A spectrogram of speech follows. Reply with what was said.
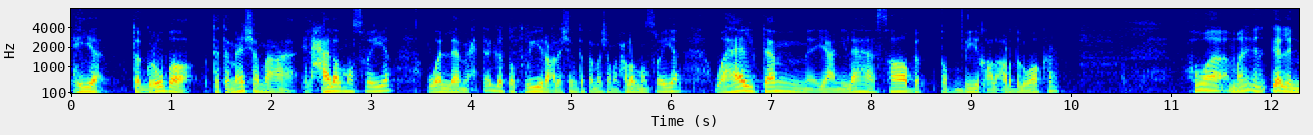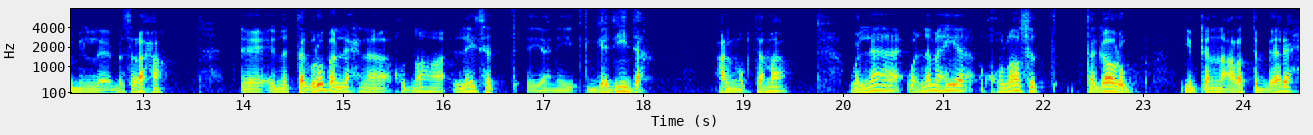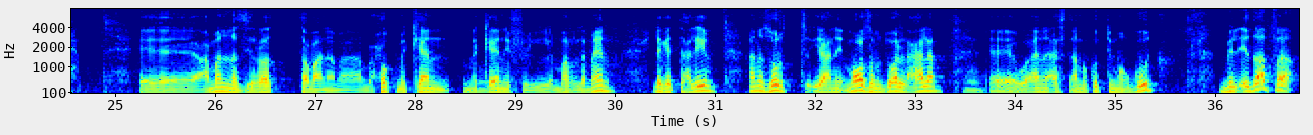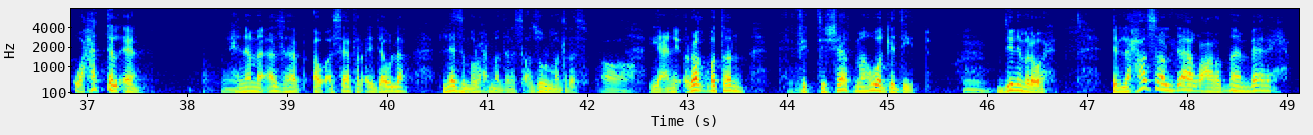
هي تجربة تتماشى مع الحالة المصرية ولا محتاجة تطوير علشان تتماشى مع الحالة المصرية؟ وهل تم يعني لها سابق تطبيق على أرض الواقع؟ هو ما نتكلم بصراحة آه، إن التجربة اللي إحنا خضناها ليست يعني جديدة على المجتمع وإنها وإنما هي خلاصة تجارب. يمكن أنا عرضت امبارح آه، عملنا زيارات طبعا بحكم كان مكاني في البرلمان لجنة التعليم. أنا زرت يعني معظم دول العالم آه، وأنا أثناء ما كنت موجود. بالإضافة وحتى الآن حينما أذهب أو أسافر أي دولة لازم أروح مدرسة أزور مدرسة. آه. يعني رغبة في اكتشاف ما هو جديد. دي نمره واحد اللي حصل ده وعرضناه امبارح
